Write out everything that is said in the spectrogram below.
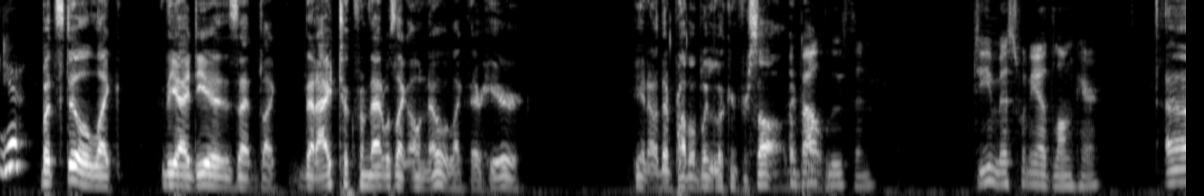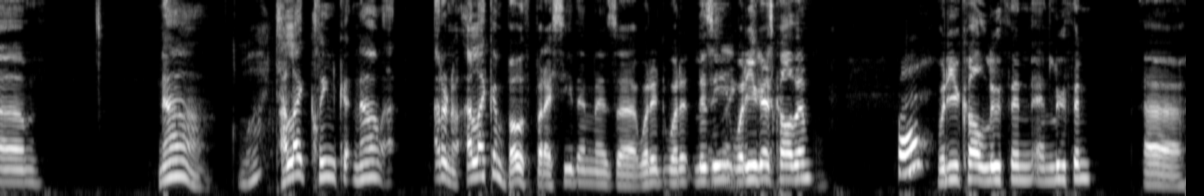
Yeah. But still, like the idea is that like that I took from that was like, oh no, like they're here. You know, they're probably looking for Saw. They're About Luthen. Do you miss when he had long hair? Um, no, What? I like clean cut. No, I, I don't know. I like them both, but I see them as uh, what did what did Lizzie? like what do you guys call them? What? What do you call Luthen and Luthen? Uh,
